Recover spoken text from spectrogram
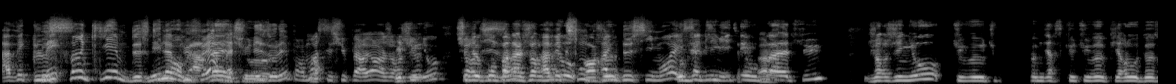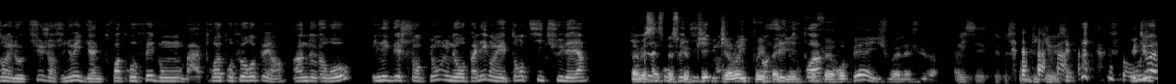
avec le Mais- cinquième de ce qu'il a pu faire, bah, je suis désolé, pour moi, c'est supérieur à Jorginho tu sur le 10 compares ans, à Jorginho. avec son prime de 6 mois et sa limite. Ou pas là-dessus, Jorginho, tu veux, tu peux me dire ce que tu veux. Pirlo, deux ans, il est au-dessus. Jorginho, il gagne trois trophées, dont bah, trois trophées européens. Un euro, une Ligue des Champions, une Europa League en étant titulaire. Ouais, mais ça, c'est parce que Pirlo, il pouvait pas gagner trois- trophée européen, il jouait à la Juve. Ah oui, c'est compliqué aussi. Mais tu vois,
